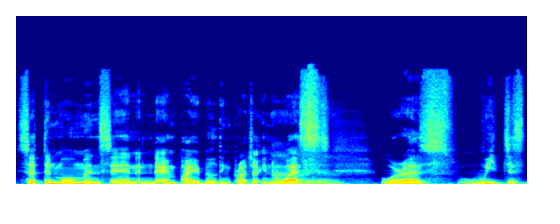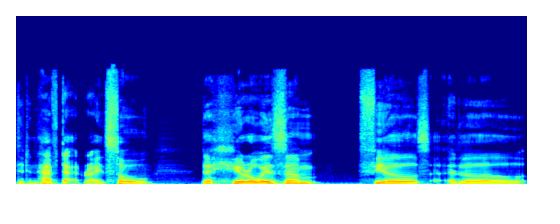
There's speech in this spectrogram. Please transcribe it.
certain moments in, in the empire building project in the uh, West, yeah. whereas we just didn't have that, right? So mm. the heroism feels a little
